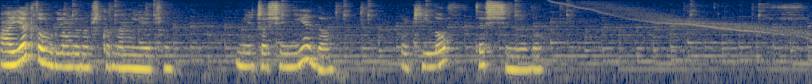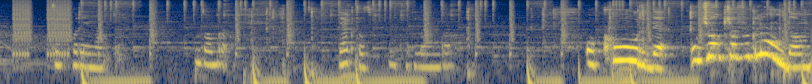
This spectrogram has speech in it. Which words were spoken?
A jak to wygląda na przykład na mieczu? Miecza się nie da. A kilo też się nie da. Cypryna. Dobra. Jak to wygląda? O kurde! O jak ja wyglądam!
